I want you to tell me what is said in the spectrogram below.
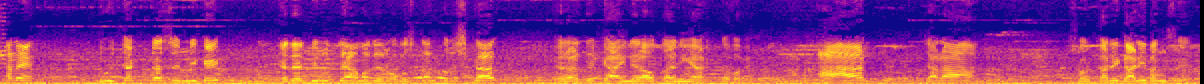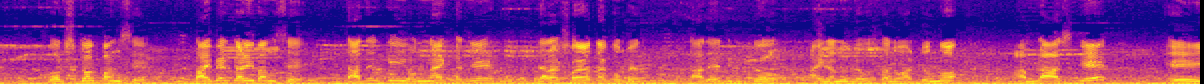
এখানে দুই চারটা সিন্ডিকেট এদের বিরুদ্ধে আমাদের অবস্থান পরিষ্কার, এদেরকে আইনের আওতায় নিয়ে আসতে হবে। আর যারা সরকারি গাড়ি ভাঙছে স্টক ভাঙছে প্রাইভেট গাড়ি ভাঙছে, তাদেরকে এই অন্যায় কাজে যারা সহায়তা করবেন, তাদের বিরুদ্ধে আইনানুগ ব্যবস্থা নেওয়ার জন্য আমরা আজকে এই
